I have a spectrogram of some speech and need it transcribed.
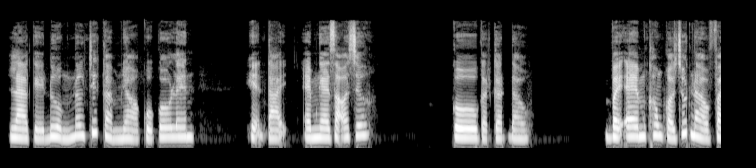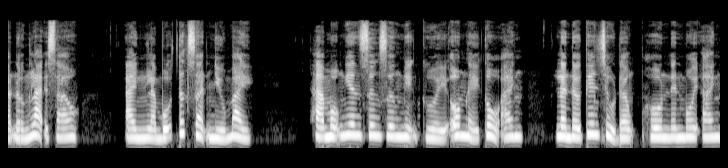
Là kế đường nâng chiếc cảm nhỏ của cô lên. Hiện tại em nghe rõ chứ? Cô gật gật đầu. Vậy em không có chút nào phản ứng lại sao? Anh làm bộ tức giận nhíu mày. Hạ mộ nghiên dương dương miệng cười ôm lấy cổ anh. Lần đầu tiên chủ động hôn lên môi anh.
